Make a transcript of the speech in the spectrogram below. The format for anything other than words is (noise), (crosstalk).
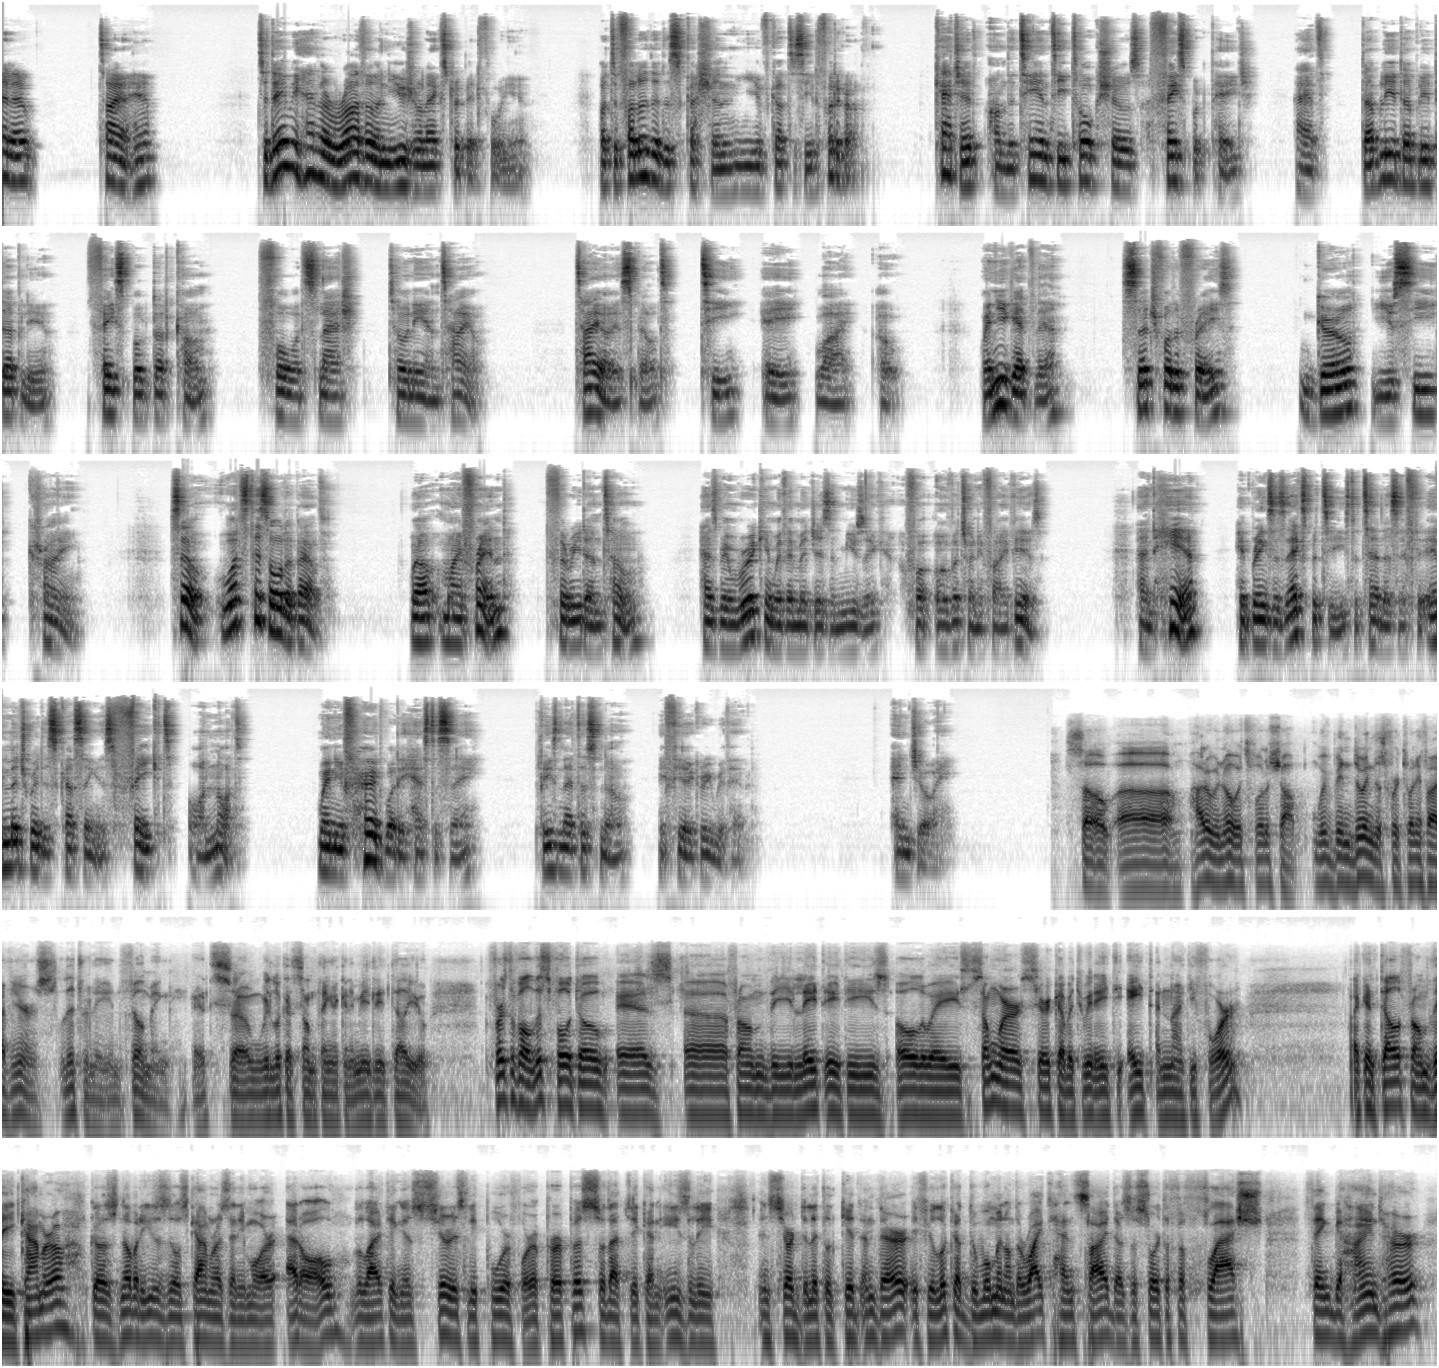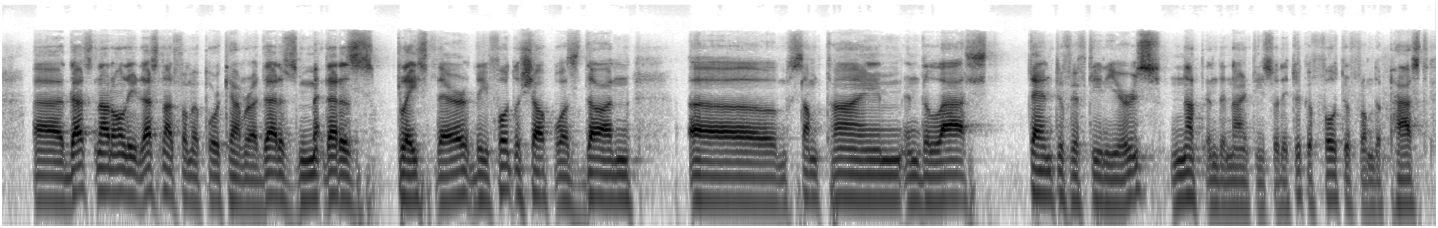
Hello, Tayo here. Today we have a rather unusual extra bit for you. But to follow the discussion, you've got to see the photograph. Catch it on the TNT Talk Show's Facebook page at www.facebook.com forward slash Tony and Tayo. Tayo is spelled T A Y O. When you get there, search for the phrase Girl You See Crying. So, what's this all about? Well, my friend, Farid Antone, has been working with images and music for over 25 years. And here, he brings his expertise to tell us if the image we're discussing is faked or not. When you've heard what he has to say, please let us know if you agree with him. Enjoy. So, uh, how do we know it's Photoshop? We've been doing this for 25 years, literally, in filming. It's uh, we look at something, I can immediately tell you. First of all, this photo is uh, from the late 80s, all the way somewhere circa between 88 and 94. I can tell from the camera because nobody uses those cameras anymore at all. The lighting is seriously poor for a purpose so that you can easily insert the little kid in there. If you look at the woman on the right hand side, there's a sort of a flash thing behind her. Uh, that's not only that's not from a poor camera. That is that is placed there. The Photoshop was done uh, sometime in the last 10 to 15 years, not in the 90s. So they took a photo from the past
